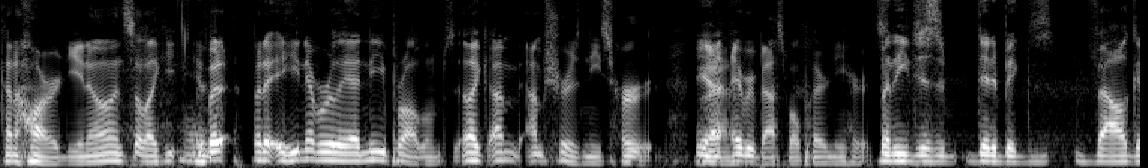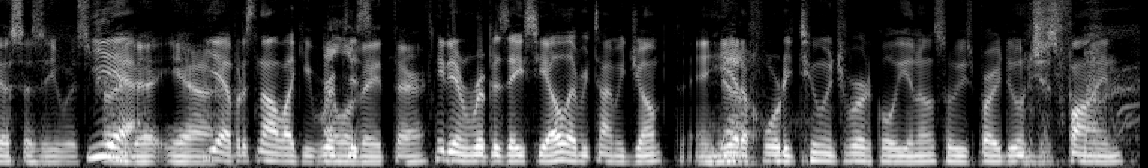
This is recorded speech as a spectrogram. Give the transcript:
kind of hard you know? And so like he, but but he never really had knee problems. Like i'm, I'm sure his knees hurt. Yeah. every basketball player knee hurts. But he just did a big z- valgus as he was trying yeah, to yeah yeah, but it's not like he ripped elevate his, there. He didn't rip his ACL every time he jumped, and he had a 42 inch vertical, you know, so he's probably doing just fine.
